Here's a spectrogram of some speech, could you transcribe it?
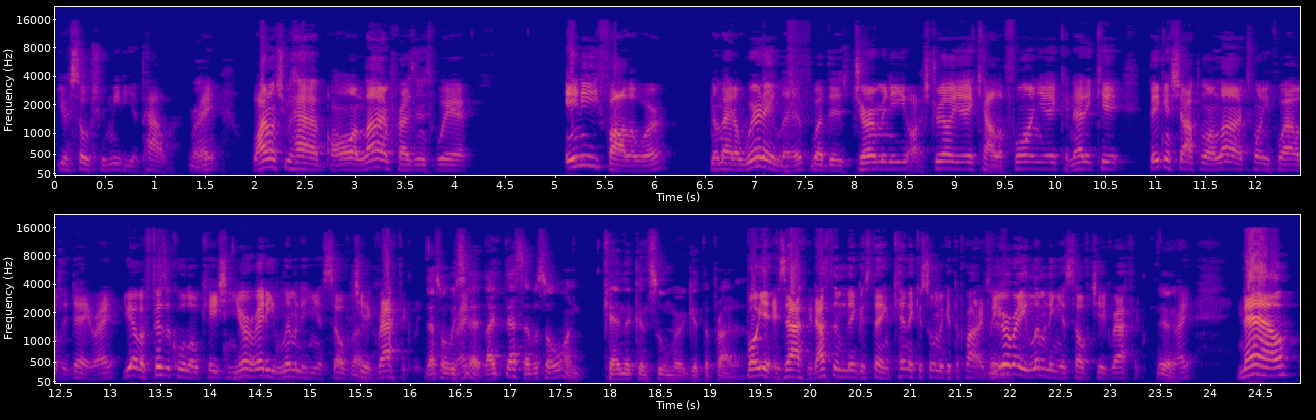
your social media power, Right. right? Why don't you have an online presence where any follower, no matter where they live, whether it's Germany, Australia, California, Connecticut, they can shop online 24 hours a day, right? You have a physical location, you're already limiting yourself Right. geographically. That's what we right? said. Like that's episode one. Can the consumer get the product? Well, yeah, exactly. That's the biggest thing. Can the consumer get the product? So Yeah. you're already limiting yourself geographically, Yeah. right? Now,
